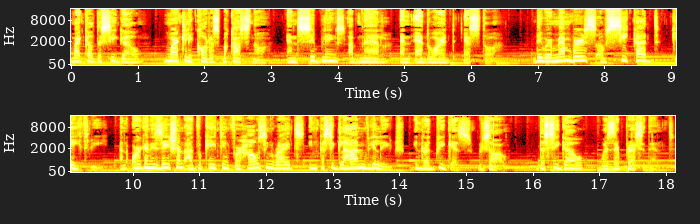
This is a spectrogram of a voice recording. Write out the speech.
Michael Dasigao, Mark Licoros Bacasno, and siblings Abner and Edward Esto. They were members of CICAD K3, an organization advocating for housing rights in Kasiglahan village in Rodriguez, Rizal. Dasigao was their president.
